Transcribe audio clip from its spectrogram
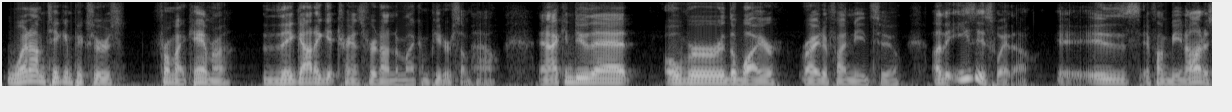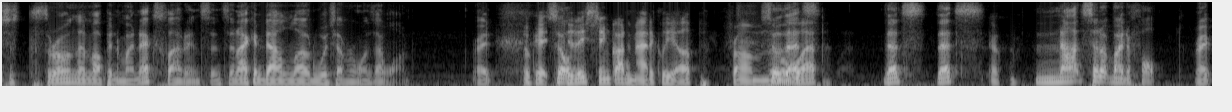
when I'm taking pictures from my camera, they got to get transferred onto my computer somehow, and I can do that over the wire, right? If I need to. Uh, the easiest way though is, if I'm being honest, just throwing them up into my Nextcloud instance, and I can download whichever ones I want right? Okay. So do they sync automatically up from the so mobile that's, app? That's that's okay. not set up by default, right?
